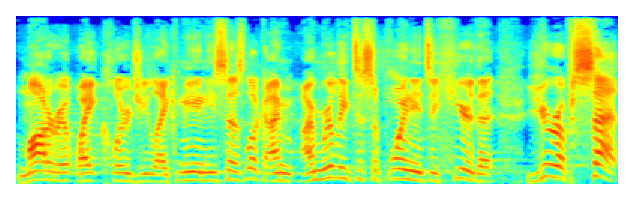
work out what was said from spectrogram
moderate white clergy like me and he says, Look, I'm, I'm really disappointed to hear that you're upset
